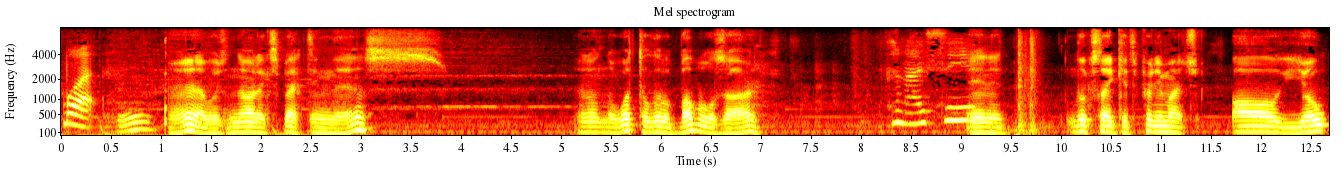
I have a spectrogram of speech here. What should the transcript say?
what? Hmm? I was not expecting this. I don't know what the little bubbles are, Can I see? and it looks like it's pretty much all yolk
